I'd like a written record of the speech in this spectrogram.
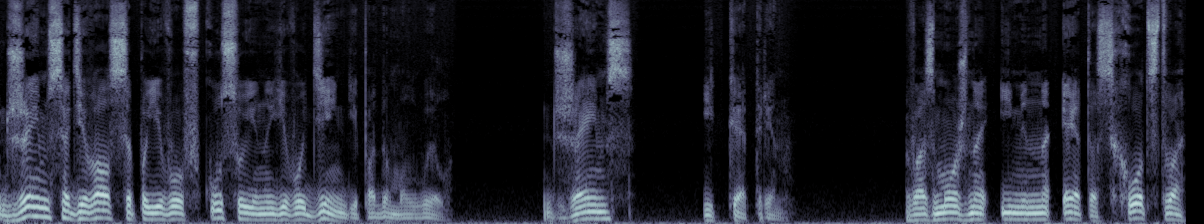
Джеймс одевался по его вкусу и на его деньги, подумал Уилл. Джеймс и Кэтрин. Возможно, именно это сходство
